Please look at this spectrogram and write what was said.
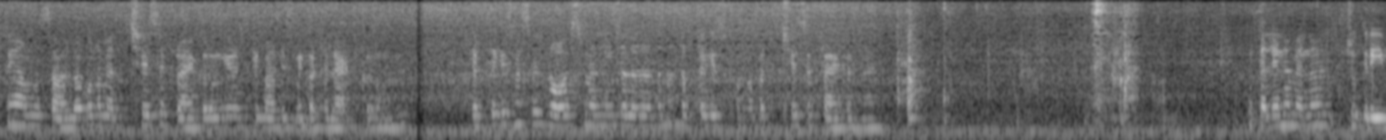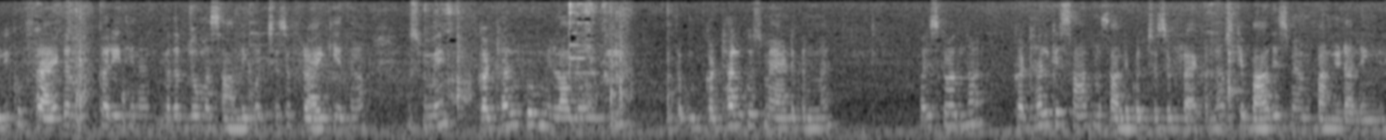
तो यहाँ मसाला को ना मैं अच्छे से फ्राई करूँगी और उसके बाद इसमें कटहल ऐड करूँगी। जब तक इसमें से रॉ स्मेल नहीं चला जाता ना, तब तक इसको हम लोग अच्छे से फ्राई करना है। पहले ना मैंने जो ग्रेवी को फ्राई कर, करी थी ना मतलब जो मसाले को अच्छे से फ्राई किए थे ना, उसमें कटहल को मिला दूँगी। मतलब कटहल को इसमें ऐड करना है। और इसके बाद ना कटहल के साथ मसाले को अच्छे से फ्राई करना है। उसके बाद इसमें हम पानी डालेंगे।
